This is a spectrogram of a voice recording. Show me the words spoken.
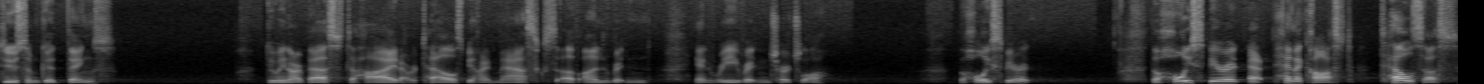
do some good things doing our best to hide our tells behind masks of unwritten and rewritten church law? The Holy Spirit? The Holy Spirit at Pentecost tells us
